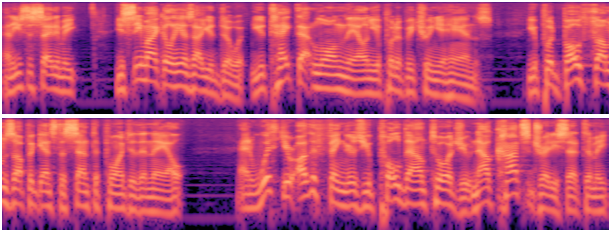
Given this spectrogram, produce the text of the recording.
And he used to say to me, You see, Michael, here's how you do it. You take that long nail and you put it between your hands. You put both thumbs up against the center point of the nail, and with your other fingers, you pull down towards you. Now concentrate, he said to me,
